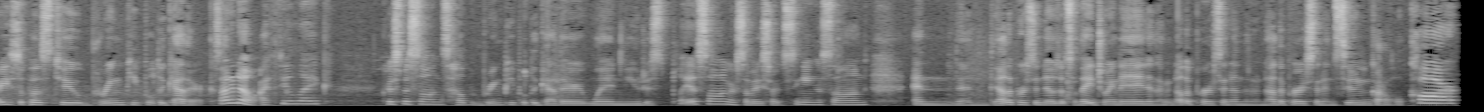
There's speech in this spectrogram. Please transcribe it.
are you supposed to bring people together? Cuz I don't know, I feel like Christmas songs help bring people together when you just play a song or somebody starts singing a song and then the other person knows it so they join in and then another person and then another person and soon you've got a whole car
